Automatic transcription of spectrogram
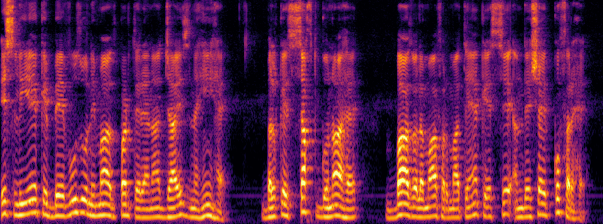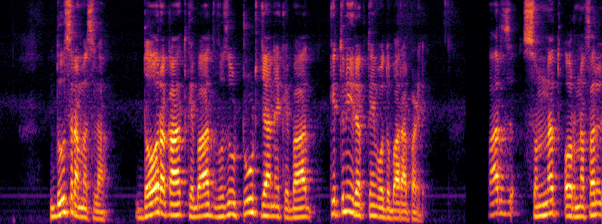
اس لیے کہ بے وضو نماز پڑھتے رہنا جائز نہیں ہے، بلکہ سخت گناہ ہے۔ بعض علماء فرماتے ہیں کہ اس سے اندیشہ کفر ہے۔ دوسرا مسئلہ، دو رکعت کے بعد وضو ٹوٹ جانے کے بعد کتنی رکھتے وہ دوبارہ پڑھے؟ فرض، سنت اور نفل،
